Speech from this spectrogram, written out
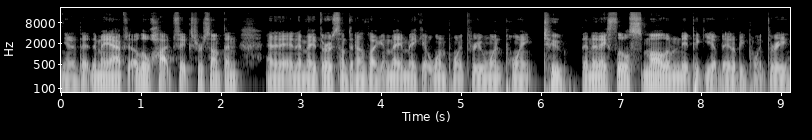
you know they, they may have a little hot fix for something, and it, and it may throw something else like it may make it 1.31.2. Then the next little small little nitpicky update will be 0.3.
